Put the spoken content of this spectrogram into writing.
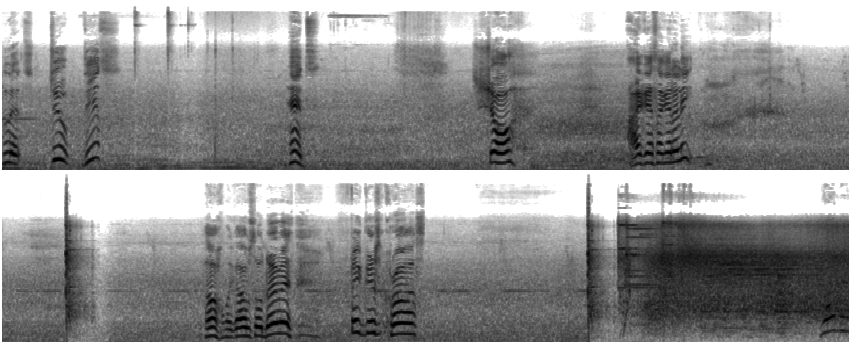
Let's do this. Heads. Sure. I guess I get elite. Oh my god, I'm so nervous. Fingers crossed. Roman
